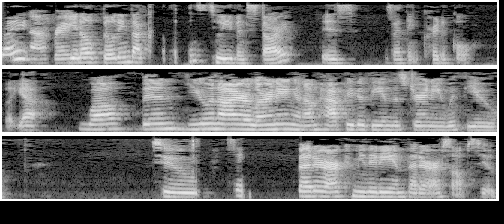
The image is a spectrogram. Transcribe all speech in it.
right? Yeah, right. You know, building that confidence to even start is, is I think critical. But yeah. Well, Ben, you and I are learning and I'm happy to be in this journey with you to Same. better our community and better ourselves too.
